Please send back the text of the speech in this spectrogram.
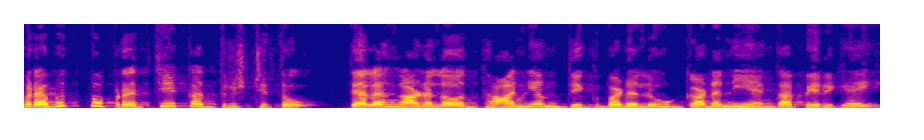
ప్రభుత్వ ప్రత్యేక దృష్టితో తెలంగాణలో ధాన్యం దిగుబడులు గణనీయంగా పెరిగాయి.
